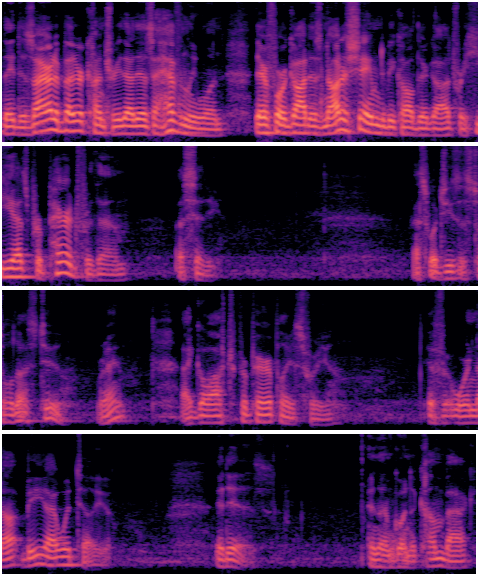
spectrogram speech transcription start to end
They desired a better country, that is, a heavenly one. Therefore, God is not ashamed to be called their God, for he has prepared for them a city. That's what Jesus told us, too, right? I go off to prepare a place for you. If it were not be, I would tell you. It is. And I'm going to come back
